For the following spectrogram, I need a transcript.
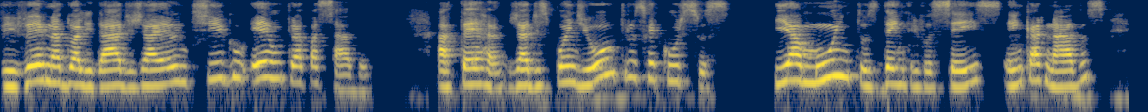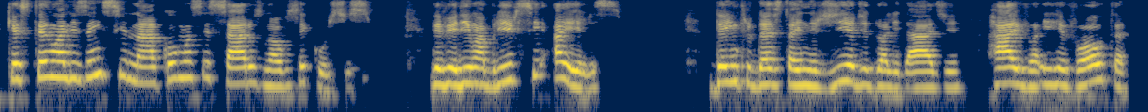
Viver na dualidade já é antigo e ultrapassado. A Terra já dispõe de outros recursos, e há muitos dentre vocês, encarnados, que estão a lhes ensinar como acessar os novos recursos. Deveriam abrir-se a eles. Dentro desta energia de dualidade, raiva e revolta,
